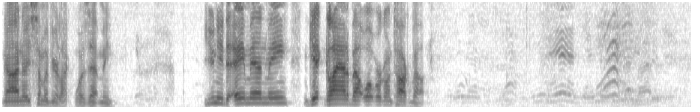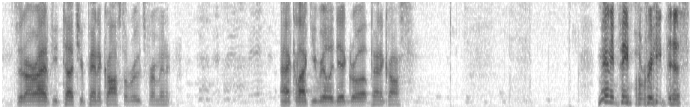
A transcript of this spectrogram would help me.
Now, I know some of you are like, What does that mean? You need to amen me, get glad about what we're going to talk about. Is it all right if you touch your Pentecostal roots for a minute? Act like you really did grow up Pentecost? Many people read this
